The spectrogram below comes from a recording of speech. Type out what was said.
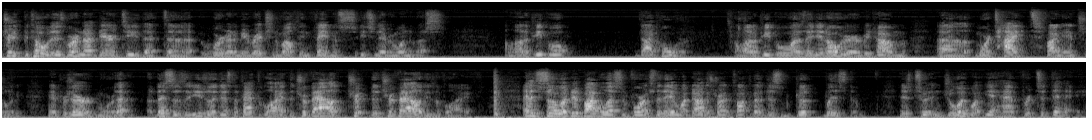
Truth be told is we're not guaranteed that uh, we're going to be rich and wealthy and famous, each and every one of us. A lot of people die poor. A lot of people, as they get older, become uh, more tight financially and preserve more. That this is usually just the fact of life, the trivial, tri- the trivialities of life. And so, a good Bible lesson for us today, and what God is trying to talk about, just some good wisdom, is to enjoy what you have for today.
